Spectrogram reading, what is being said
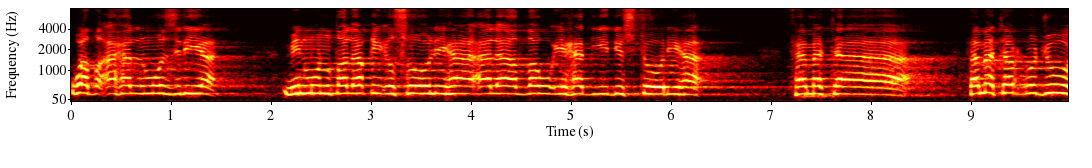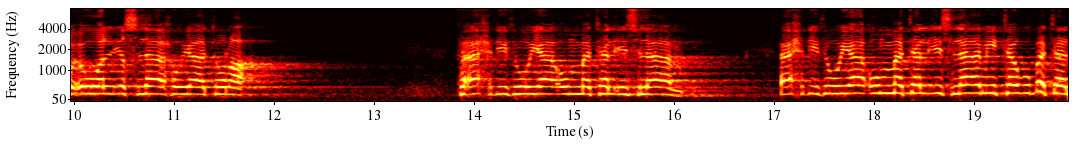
وضعها المزري من منطلق أصولها على ضوء هدي دستورها فمتى فمتى الرجوع والإصلاح يا ترى؟ فأحدثوا يا أمة الإسلام أحدثوا يا أمة الإسلام توبة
